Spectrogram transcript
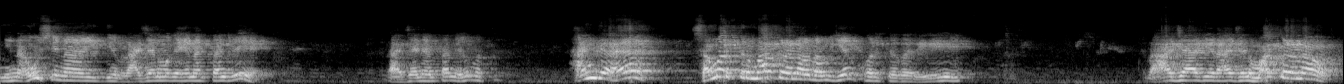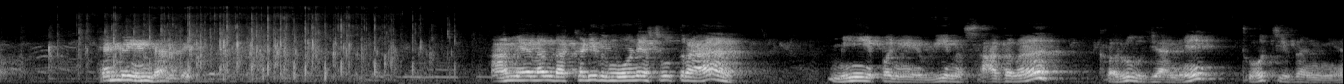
ನಿನ್ನ ಅಂಶ ನಾ ಇದ್ದೀನಿ. ರಾಜನ ಮಗ ಏನಾಗ್ತಾನ್ರಿ? ರಾಜನೇ ಅಂತಾನಿಲ್ಲ ಮತ್ತೆ. ಹಂಗ ಸಮರ್ಥರ ಮಕ್ಕಳು ನಾವು ನಮ್ಗೇನು ಕೊರತದ ರೀ? ರಾಜಾದಿ ರಾಜನ ಮಕ್ಕಳು ನಾವು. ಹೆಮ್ಮೆಯಿಂದ ಆಮೇಲೆ ಆಮೇಲಂದ ಕಡಿದ ಮೂರನೇ ಸೂತ್ರ, ಮೀಪನೆ ವೀನ ಸಾಧನ ಕರು ಜಾನೆ ತೋಚಿದನ್ಯ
